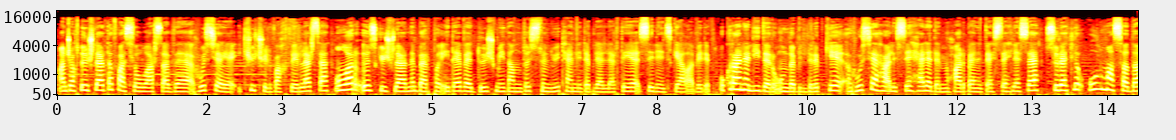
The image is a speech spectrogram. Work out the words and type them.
Ancaq döyüşlərdə fasilə olarsa və Rusiyaya 2-3 il vaxt verilərsə, onlar öz güclərini bərpa edə və döyüş meydanında üstünlüyü təmin edə bilərlər deyə Zelenski əlavə edib. Ukrayna lideri onda bildirib ki, Rusiya əhalisi hələ də müharibəni dəstəkləsə, sürətli olmasa da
